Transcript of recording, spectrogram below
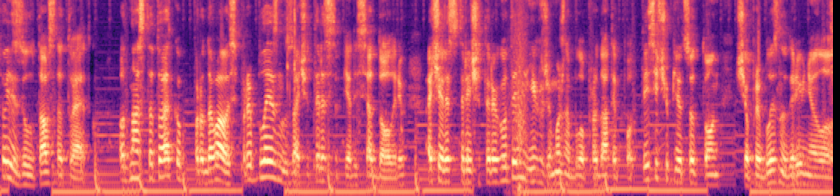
той залутав статуетку. Одна статуетка продавалась приблизно за 450 доларів, а через 3-4 години їх вже можна було продати по 1500 тонн, що приблизно дорівнювало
